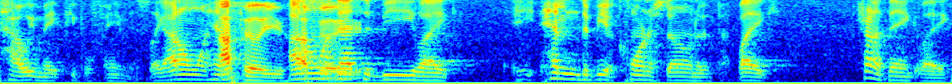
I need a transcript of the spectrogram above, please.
how we make people famous. Like I don't want him. I feel you. I don't I want that you. to be like him to be a cornerstone of like. I'm trying to think like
